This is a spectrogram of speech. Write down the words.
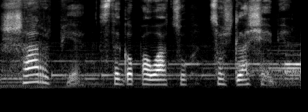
szarpie z tego pałacu coś dla siebie.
